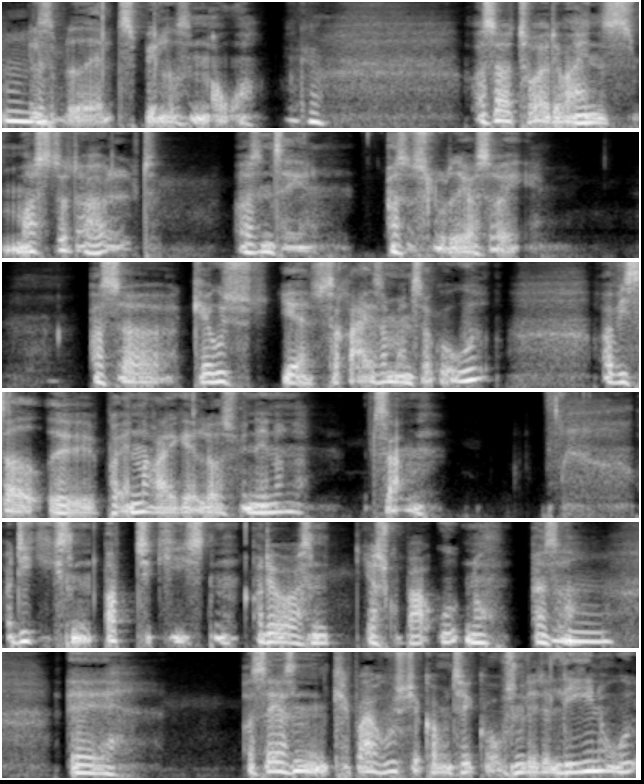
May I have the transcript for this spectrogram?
Mm. Ellers så blev alt spillet sådan over. Okay. Og så tror jeg, det var hendes moster, der holdt også en tale. Og så sluttede jeg så af. Og så kan jeg huske, ja, så rejser man så går ud. Og vi sad øh, på anden række, alle os veninderne, sammen. Og de gik sådan op til kisten, og det var sådan, jeg skulle bare ud nu. Altså, mm. Øh, og så jeg sådan, kan bare huske, at jeg kommer til at gå sådan lidt alene ud.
